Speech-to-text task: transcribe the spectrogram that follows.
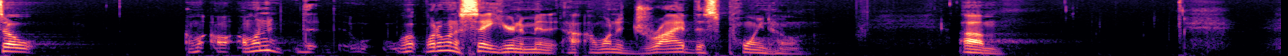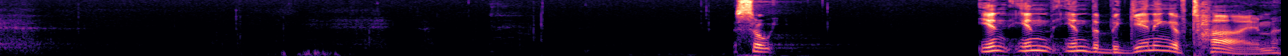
So, I, I, want to, what, what, I want to say here in a minute, I, I want to drive this point home. Um, so, in, in, in the beginning of time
